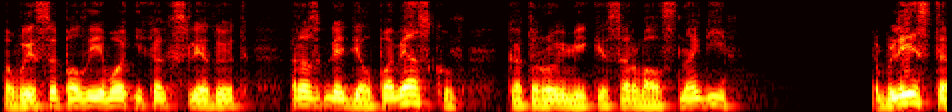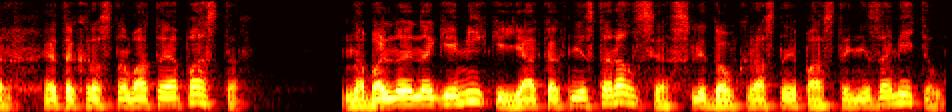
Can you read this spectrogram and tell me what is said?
высыпал его и как следует разглядел повязку, которую Микки сорвал с ноги. Блистер — это красноватая паста. На больной ноге Микки я, как ни старался, следов красной пасты не заметил.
